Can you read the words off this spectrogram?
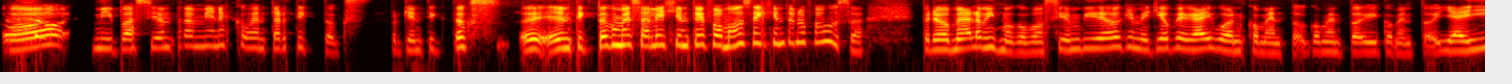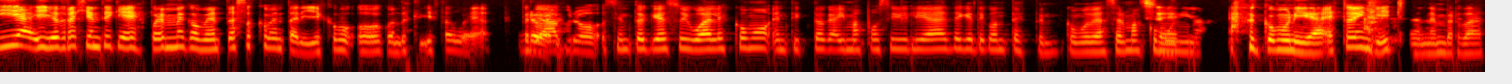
O mi pasión también es comentar TikToks, porque en TikToks, eh, en TikTok me sale gente famosa y gente no famosa, pero me da lo mismo, como si un video que me quedo pegada y bueno, comento, comento y comento. Y ahí hay otra gente que después me comenta esos comentarios y es como, oh, cuando escribí esta wea. Pero ya, bueno, pero siento que eso igual es como en TikTok hay más posibilidades de que te contesten, como de hacer más Sí. comunidad. comunidad, esto es engagement, en verdad.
